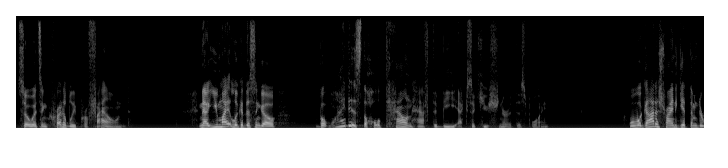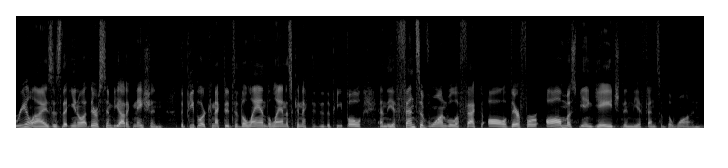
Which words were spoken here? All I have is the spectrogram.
So it's incredibly profound. Now, you might look at this and go, but why does the whole town have to be executioner at this point? Well, what God is trying to get them to realize is that, you know what, they're a symbiotic nation. The people are connected to the land, the land is connected to the people, and the offense of one will affect all. Therefore, all must be engaged in the offense of the one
